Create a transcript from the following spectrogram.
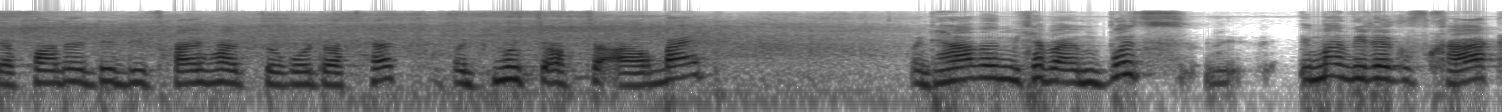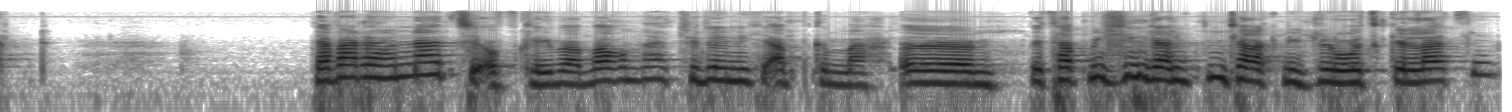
der forderte die Freiheit für roter Fest und ich musste auch zur Arbeit und habe mich aber im Bus immer wieder gefragt, da war doch ein Nazi-Aufkleber, warum hast du den nicht abgemacht? Äh, das hat mich den ganzen Tag nicht losgelassen.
